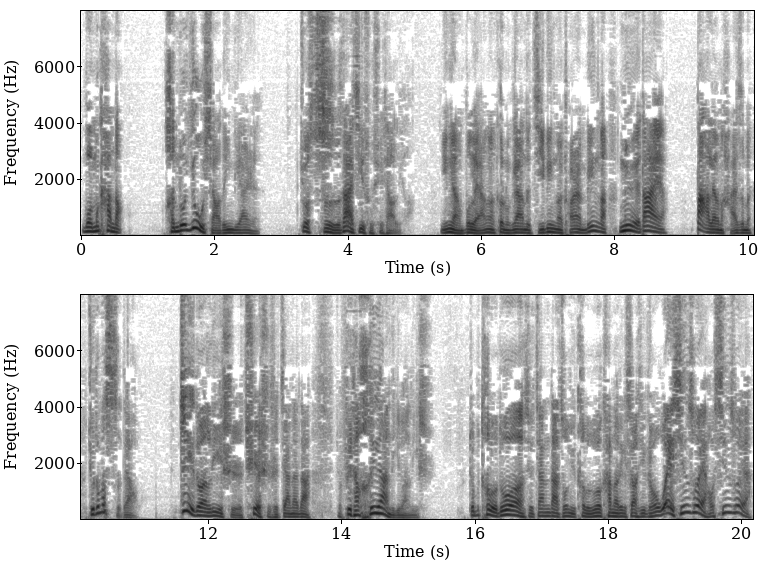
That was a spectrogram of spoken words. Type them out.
我们看到很多幼小的印第安人就死在寄宿学校里了。营养不良啊，各种各样的疾病啊，传染病啊，虐待啊，大量的孩子们就这么死掉了。这段历史确实是加拿大就非常黑暗的一段历史。这不，特鲁多就加拿大总理特鲁多看到这个消息之后，我也心碎啊，我心碎啊。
